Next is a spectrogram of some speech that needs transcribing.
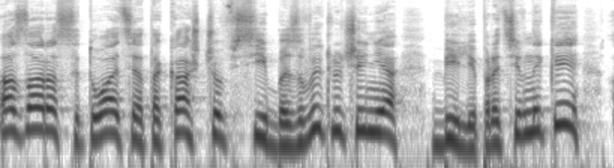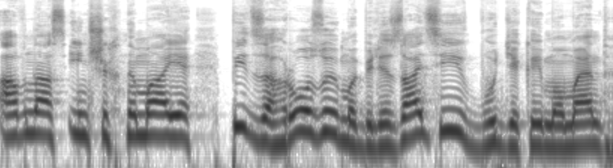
А зараз ситуація така, що всі без виключення білі працівники, а в нас інших немає. Перебуває під загрозою мобілізації в будь-який момент.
